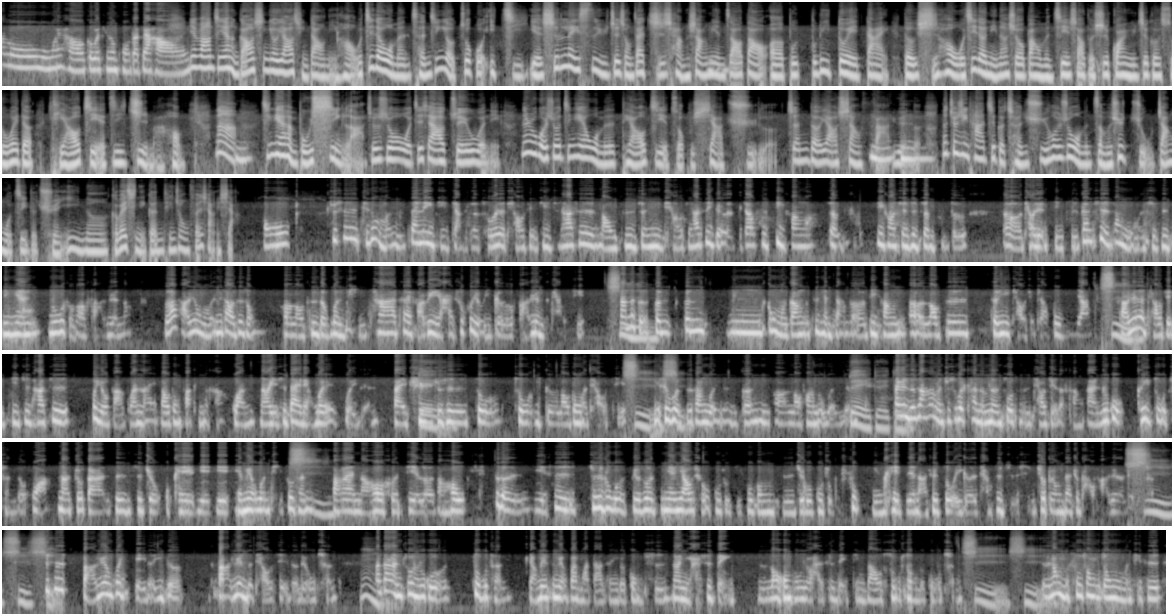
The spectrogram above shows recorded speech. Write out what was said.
Hello，文威好，各位听众朋友，大家好。艳芳今天很高兴又邀请到你哈。我记得我们曾经有做过一集，也是类似于这种在职场上面遭到呃不不利对待的时候，我记得你那时候帮我们介绍的是关于这个所谓的调解机制嘛哈。那今天很不幸啦，就是说我接下来要追问你，那如果说今天我们的调解走不下去了，真的要上法院了，那究竟他这个程序，或者说我们怎么去主张我自己的权？权益呢？可不可以请你跟听众分享一下？哦，就是其实我们在那一集讲的所谓的调解机制，它是劳资争议调解，它是一个比较是地方政府、地方县市政府的呃调解机制。但事实上，我们其实今天如果走到法院呢，走到法院，我们遇到这种呃劳资的问题，它在法院也还是会有一个法院的调解。那那个跟跟嗯，跟我们刚之前讲的地方呃劳资争议调解比较不一样。是法院的调解机制，它是。会有法官来，劳动法庭的法官，然后也是带两位委员。来去，就是做。做一个劳动的调解，是也是会资方委员跟呃劳方的委员，对对。但原则上他们就是会看能不能做成调解的方案。如果可以做成的话，那就当然是是就 OK，也也也没有问题。做成方案然后和解了，然后这个也是就是如果比如说今天要求雇主给付工资，结果雇主不付，你们可以直接拿去做一个强制执行，就不用再去跑法院的流程。是是是，就是法院会给的一个法院的调解的流程。嗯，那当然说如果做不成。两边是没有办法达成一个共识，那你还是得老公朋友还是得进到诉讼的过程。是是。那我们诉讼中，我们其实，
